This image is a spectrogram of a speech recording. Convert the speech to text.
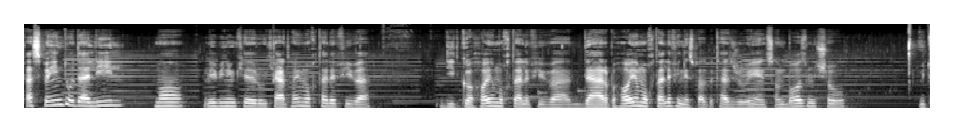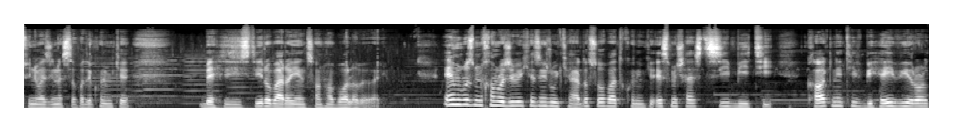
پس به این دو دلیل ما می‌بینیم که رویکردهای مختلفی و دیدگاه های مختلفی و درب های مختلفی نسبت به تجربه انسان باز میشه و می‌تونیم از این استفاده کنیم که بهزیستی رو برای انسان ها بالا ببریم. امروز می‌خوام راجع به یکی از این رویکردها صحبت کنیم که اسمش هست CBT Cognitive Behavioral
